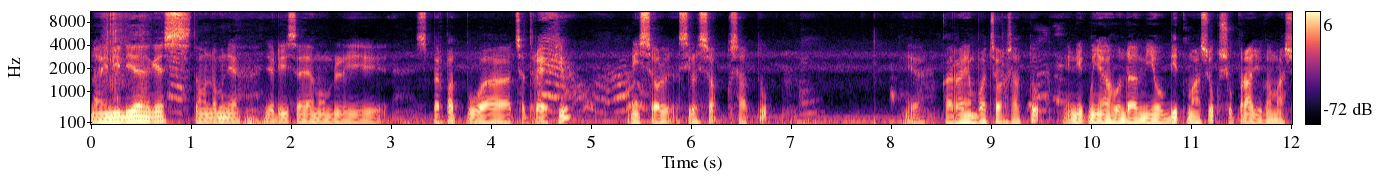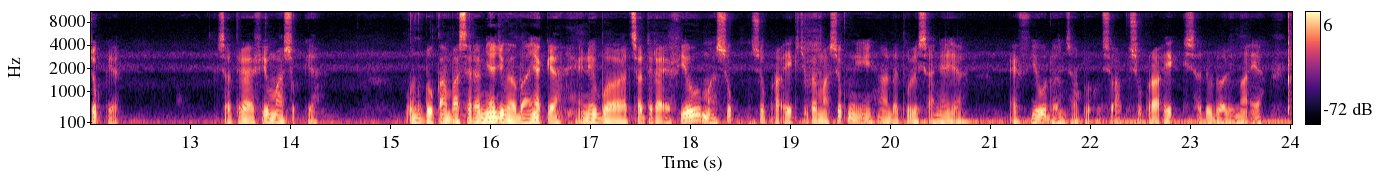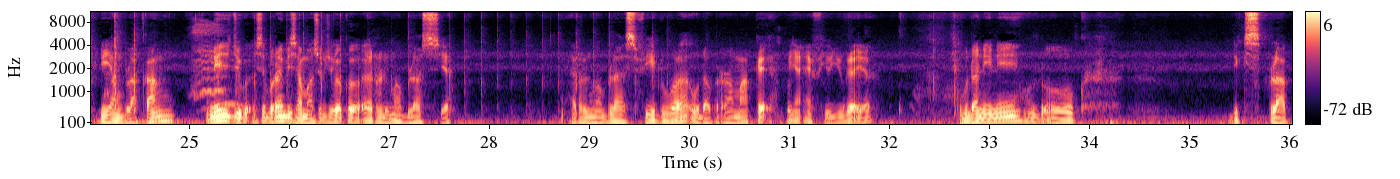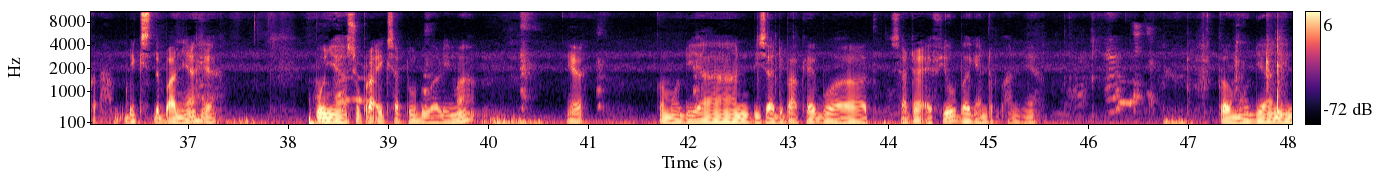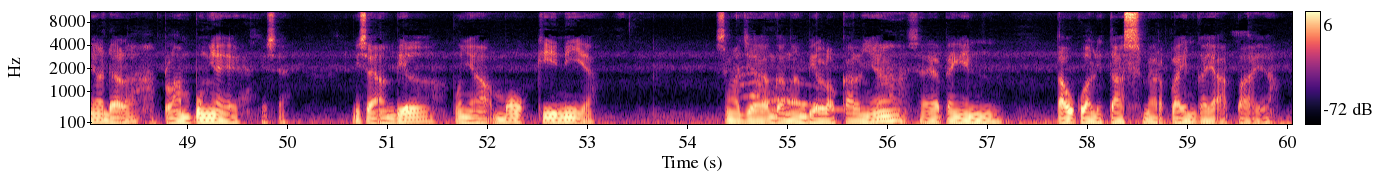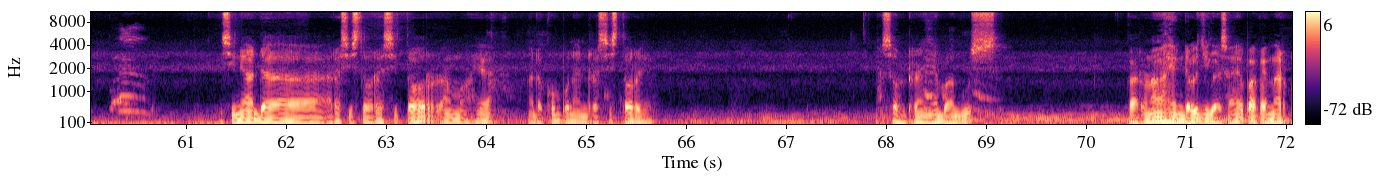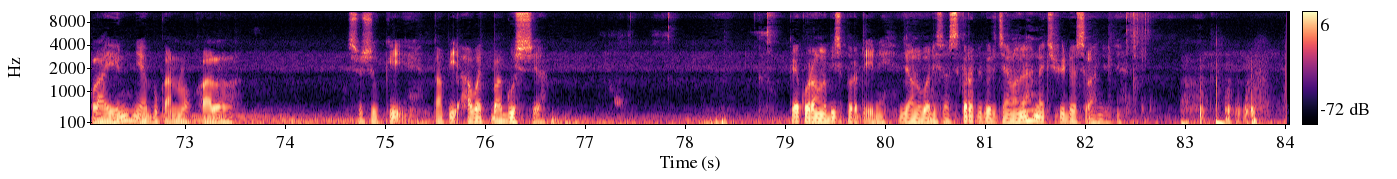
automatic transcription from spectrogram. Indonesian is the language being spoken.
nah ini dia guys teman-teman ya. Jadi saya membeli spare part buat set review. Misol silsok satu. Ya karena yang bocor satu. Ini punya Honda Mio Beat masuk Supra juga masuk ya. Satria View masuk ya. Untuk kampas remnya juga banyak ya. Ini buat Satria View masuk Supra X juga masuk nih ada tulisannya ya. FU dan satu Supra X 125 ya. Ini yang belakang. Ini juga sebenarnya bisa masuk juga ke R15 ya R15 V2 udah pernah make punya FU juga ya. Kemudian ini untuk Dix belakang Dix depannya ya. Punya Supra X125 ya. Kemudian bisa dipakai buat sadar FU bagian depan ya. Kemudian ini adalah pelampungnya ya guys ya. Ini saya ambil punya Mokini ya. Sengaja enggak ngambil lokalnya saya pengen tahu kualitas merek lain kayak apa ya. Di sini ada resistor-resistor sama ya ada komponen resistor ya. Solderannya bagus. Karena handle juga saya pakai merek lain ya bukan lokal Suzuki tapi awet bagus ya. Oke kurang lebih seperti ini. Jangan lupa di subscribe ikuti channelnya. Next video selanjutnya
